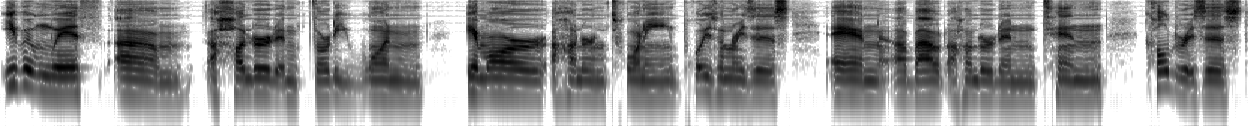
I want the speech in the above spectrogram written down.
even with um, 131 MR, 120 poison resist, and about 110 cold resist,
